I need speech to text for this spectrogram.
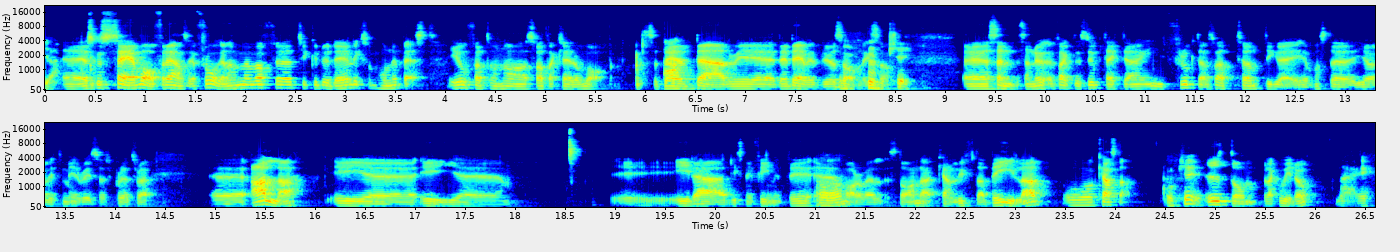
Ja. Eh, jag skulle säga varför det är. Jag frågade men varför tycker du det liksom hon är bäst? Jo, för att hon har svarta kläder och vapen. Så det är, Ah. där vi, det är det vi bryr oss om liksom. Okej. Eh, sen, sen faktiskt upptäckte jag en fruktansvärt töntig grej. Jag måste göra lite mer research på det tror jag. Eh, alla i, i, i det här Disney Infinity, eh, Ja. Marvel-stan kan lyfta bilar och kasta. Okej. Utom Black Widow. Nej.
